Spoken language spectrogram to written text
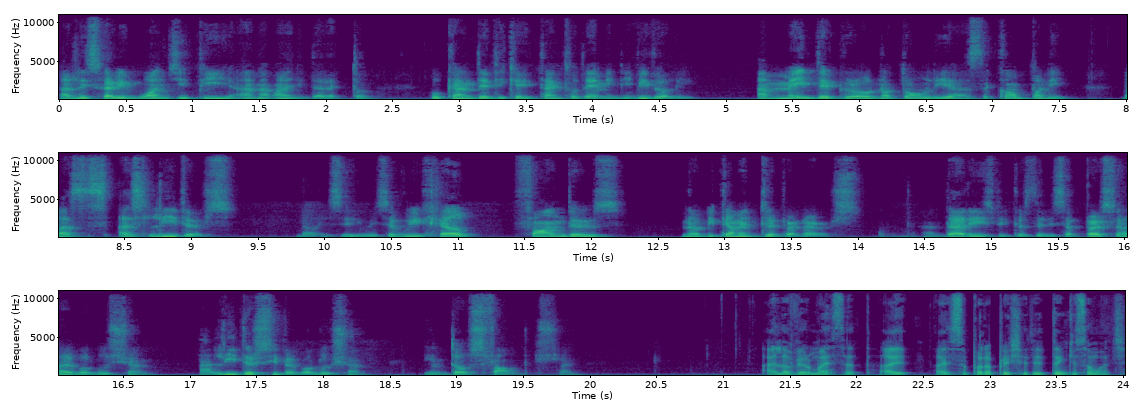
At least having one GP and a managing director who can dedicate time to them individually and make them grow not only as a company but as, as leaders. You know, so we help founders you know, become entrepreneurs. And that is because there is a personal evolution, a leadership evolution in those founders, right? I love your mindset. I, I super appreciate it. Thank you so much.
